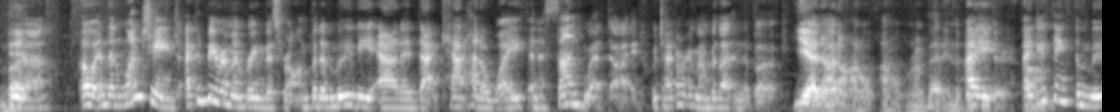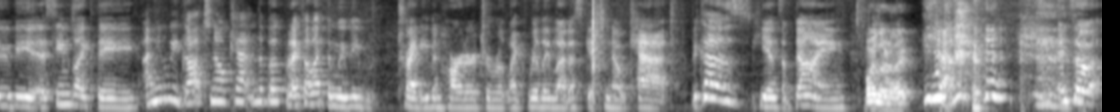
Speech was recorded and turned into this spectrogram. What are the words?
But yeah. Oh, and then one change, I could be remembering this wrong, but a movie added that Kat had a wife and a son who had died, which I don't remember that in the book. yeah, no, I don't I don't I don't remember that in the book I, either. I do think the movie, it seemed like they, I mean, we got to know Kat in the book, but I felt like the movie tried even harder to re- like really let us get to know Kat because he ends up dying. Spoiler alert. Yeah. and so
